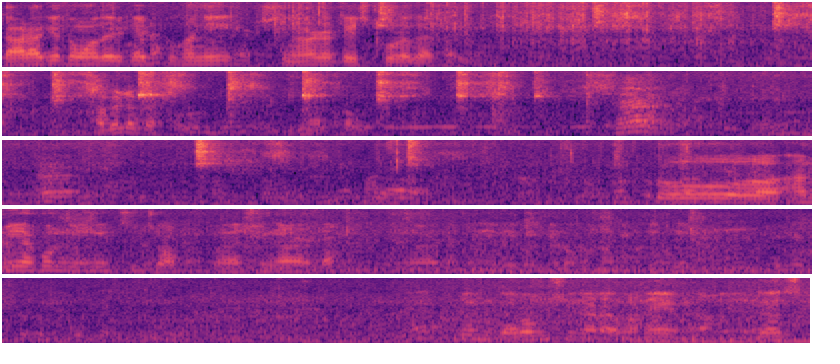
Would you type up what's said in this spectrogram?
তার আগে তোমাদেরকে একটুখানি সিঙ্গারাটা টেস্ট করে দেখাই। তো আমি এখন নিয়ে নিচ্ছি চপ সিঙ্গারাটা। সিঙ্গারাটা নিয়ে দেখি কীরকম কি খেতে। একদম গরম সিঙ্গারা মানে জাস্ট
